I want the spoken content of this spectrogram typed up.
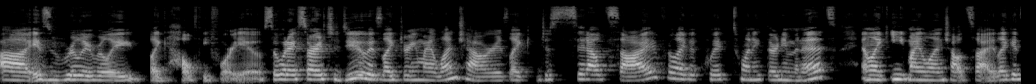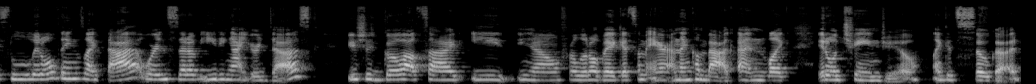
uh, is really, really like healthy for you. So what I started to do is like during my lunch hour is like just sit outside for like a quick 20, 30 minutes and like eat my lunch outside. Like it's little things like that where instead of eating at your desk, you should go outside, eat, you know, for a little bit, get some air, and then come back. And like it'll change you. Like it's so good.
